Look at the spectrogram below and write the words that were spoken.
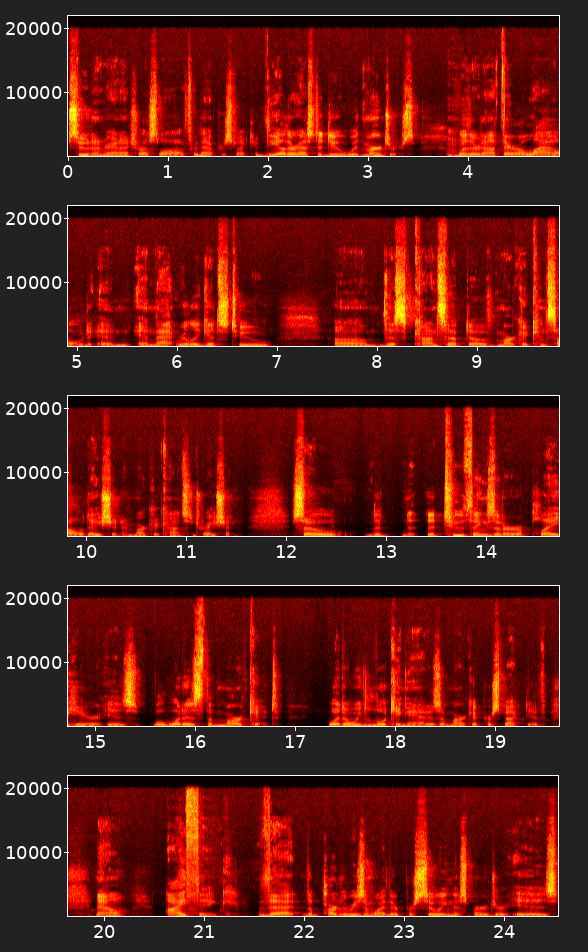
sued under antitrust law from that perspective. The other has to do with mergers, mm-hmm. whether or not they're allowed, and and that really gets to um, this concept of market consolidation and market concentration. So the, the the two things that are at play here is well, what is the market? What are we looking at as a market perspective? Now, I think that the part of the reason why they're pursuing this merger is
